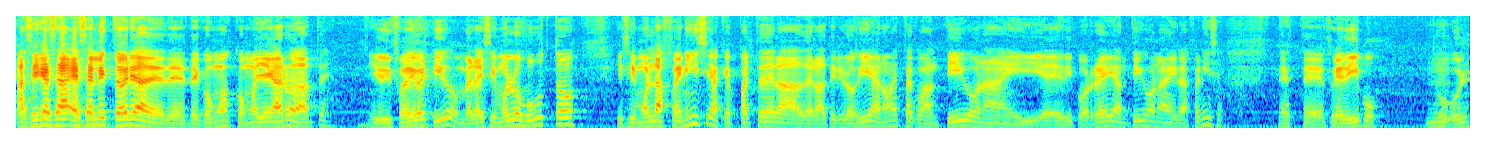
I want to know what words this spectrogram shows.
Así que esa, esa es la historia de, de- de cómo, cómo llegué a Rodante. Y, y fue divertido, ¿verdad? Hicimos lo justo, hicimos las Fenicias, que es parte de la, de la trilogía, ¿no? Esta con Antígona y eh, Edipo Rey, Antígona y las Fenicias. Este, fui Edipo, estuvo cool.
